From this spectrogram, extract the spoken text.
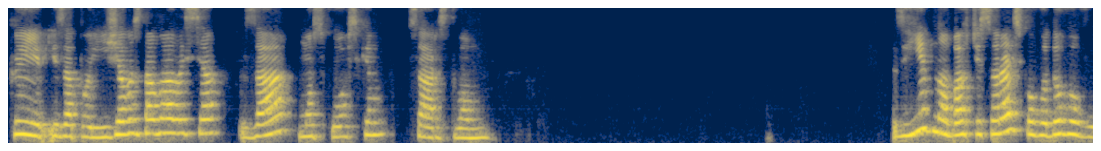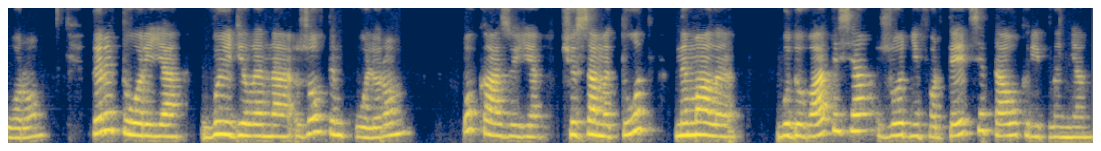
Київ і Запоріжжя визнавалися за Московським царством. Згідно Бахчисарайського договору, територія, виділена жовтим кольором, показує, що саме тут не мали будуватися жодні фортеці та укріплення.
